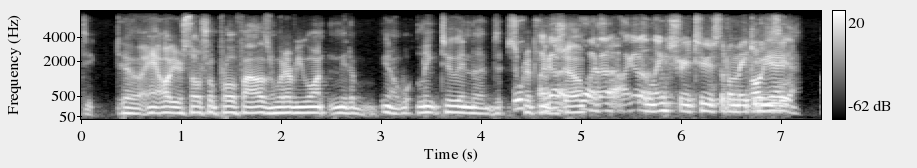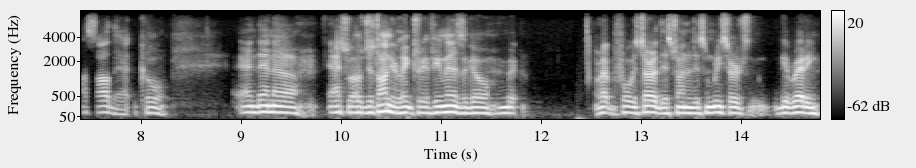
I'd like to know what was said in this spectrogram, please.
to, to all your social profiles and whatever you want me to, you know, link to in the description I of got, the show. cool, I got, I got a Linktree too, so it'll make it Oh yeah, easy. yeah, I saw that. Cool. And then, uh, actually, I was just on your Linktree a few minutes ago, but right before we started this, trying to do some research, and get ready.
